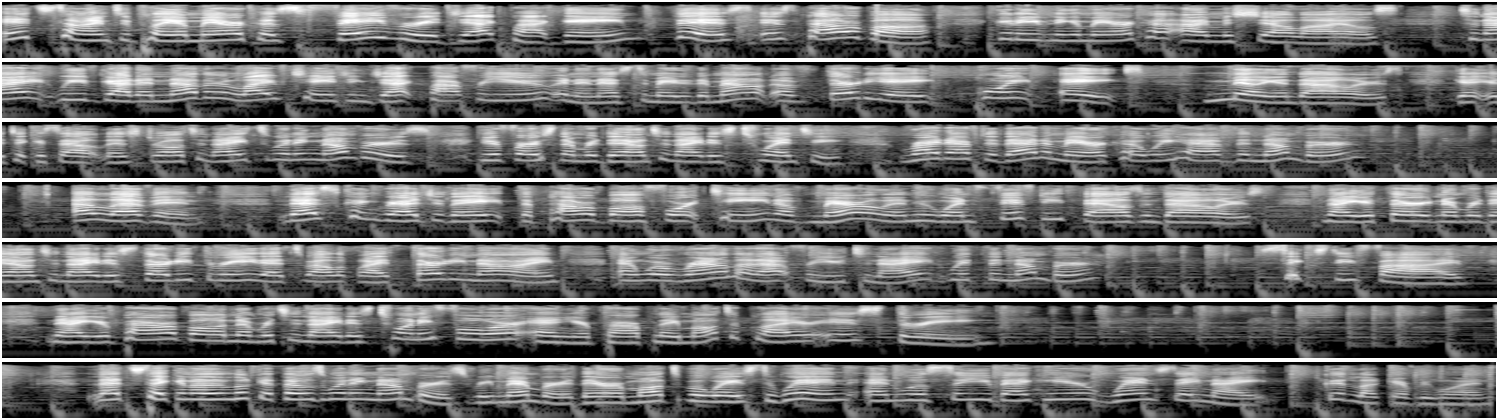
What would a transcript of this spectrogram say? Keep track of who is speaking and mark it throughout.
Speaker 1: It's time to play America's favorite jackpot game. This is Powerball. Good evening, America. I'm Michelle Isles. Tonight, we've got another life changing jackpot for you in an estimated amount of $38.8 million. Get your tickets out. Let's draw tonight's winning numbers. Your first number down tonight is 20. Right after that, America, we have the number 11. Let's congratulate the Powerball 14 of Maryland who won $50,000. Now your third number down tonight is 33. That's followed by 39. And we'll round that out for you tonight with the number 65. Now your Powerball number tonight is 24 and your Power Play multiplier is 3. Let's take another look at those winning numbers. Remember, there are multiple ways to win, and we'll see you back here Wednesday night. Good luck, everyone.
